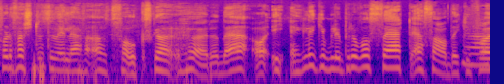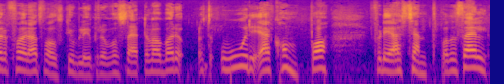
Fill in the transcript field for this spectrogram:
For det første så vil jeg at folk skal høre det, og egentlig ikke bli provosert. Jeg sa det ikke for, for at folk skulle bli provosert. Det var bare et ord jeg kom på fordi jeg har kjent på det selv.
